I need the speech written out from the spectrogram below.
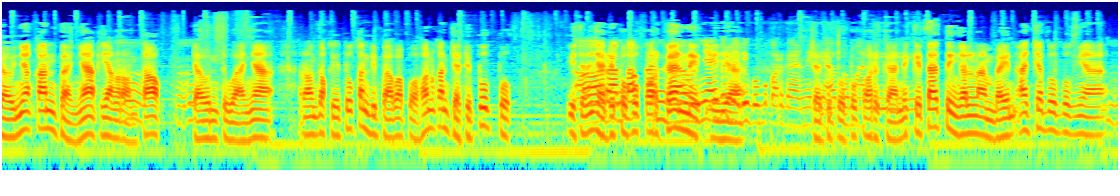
daunnya kan banyak yang Hmm. rontok, daun tuanya. Rontok itu kan di bawah pohon kan jadi pupuk. Istilahnya Oh, jadi pupuk organik, itu iya. jadi pupuk organik Jadi ya, pupuk otomatis. organik. Kita tinggal nambahin aja pupuknya Hmm.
